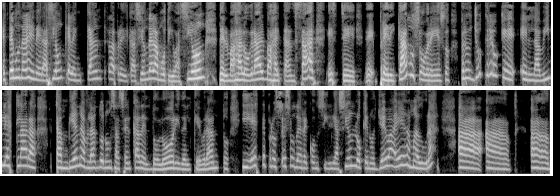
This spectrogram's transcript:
esta es una generación que le encanta la predicación de la motivación, del vas a lograr, vas a alcanzar. Este, eh, predicamos sobre eso, pero yo creo que en la Biblia es clara también hablándonos acerca del dolor y del quebranto. Y este proceso de reconciliación lo que nos lleva es a madurar, a, a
